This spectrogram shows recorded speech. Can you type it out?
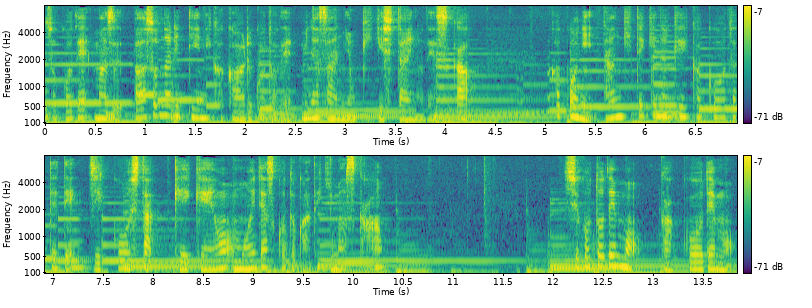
そこでまずパーソナリティに関わることで皆さんにお聞きしたいのですが過去に短期的な計画を立てて実行した経験を思い出すことができますか？仕事でも学校でも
